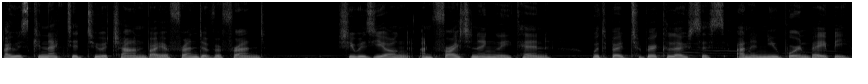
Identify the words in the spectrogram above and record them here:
I was connected to Achan by a friend of a friend. She was young and frighteningly thin, with both tuberculosis and a newborn baby.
